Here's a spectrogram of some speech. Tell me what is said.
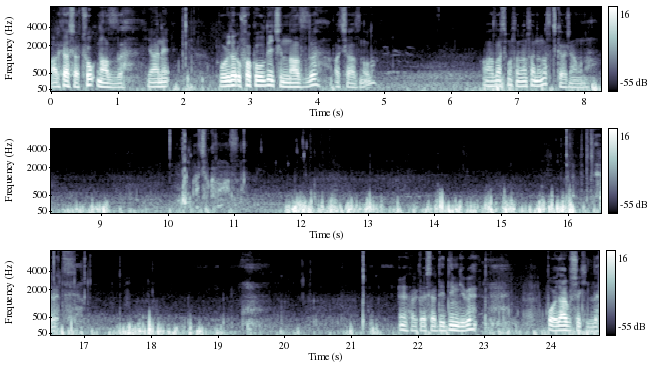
Arkadaşlar çok nazlı. Yani boylar ufak olduğu için nazlı. Aç ağzını oğlum. Ağzını açmazsan ben sana nasıl çıkaracağım bunu? Aç bakalım ağzını. Evet. Evet arkadaşlar dediğim gibi boylar bu şekilde.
